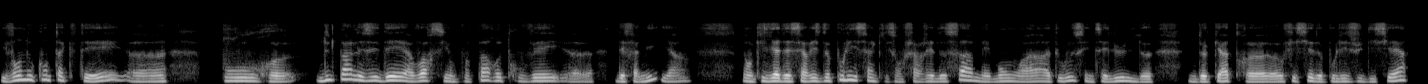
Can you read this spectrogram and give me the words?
ils vont nous contacter pour d'une part, les aider à voir si on ne peut pas retrouver des familles. Hein. Donc, il y a des services de police hein, qui sont chargés de ça, mais bon, à, Toulouse, c'est une cellule de, quatre officiers de police judiciaire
